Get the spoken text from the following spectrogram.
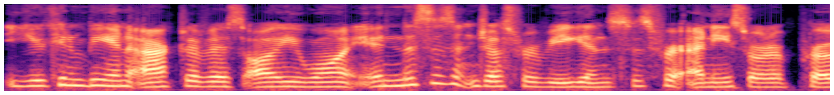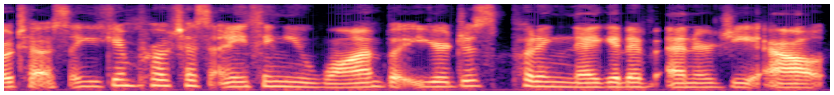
you can be an activist all you want and this isn't just for vegans this is for any sort of protest. Like you can protest anything you want but you're just putting negative energy out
